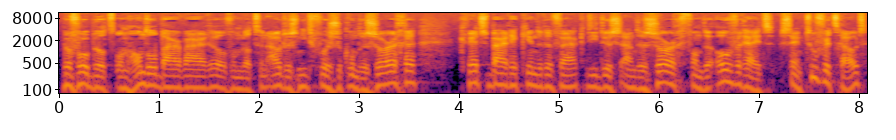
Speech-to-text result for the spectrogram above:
bijvoorbeeld onhandelbaar waren of omdat hun ouders niet voor ze konden zorgen. Kwetsbare kinderen vaak, die dus aan de zorg van de overheid zijn toevertrouwd,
